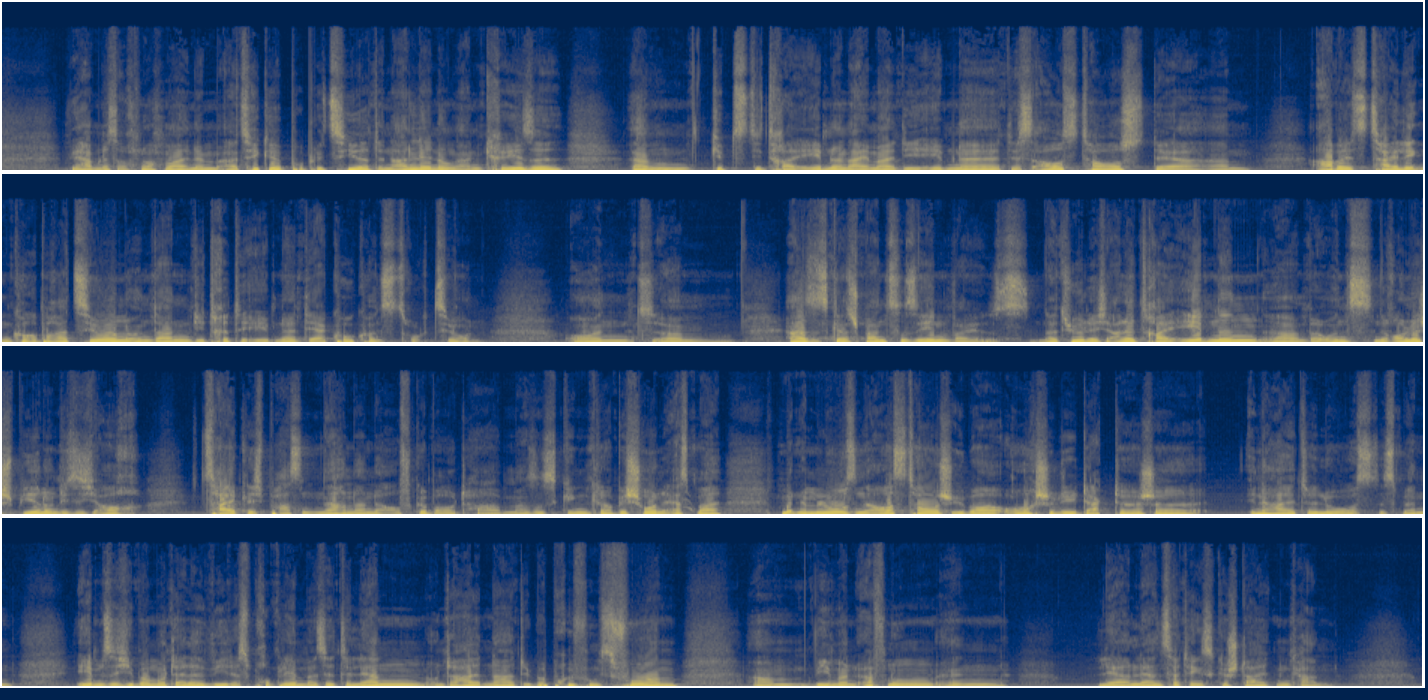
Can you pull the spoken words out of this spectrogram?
wir haben das auch nochmal in einem Artikel publiziert, in Anlehnung an Kresel ähm, gibt es die drei Ebenen. Einmal die Ebene des Austauschs, der ähm, arbeitsteiligen Kooperation und dann die dritte Ebene der Co-Konstruktion. Und ähm, ja, es ist ganz spannend zu sehen, weil es natürlich alle drei Ebenen äh, bei uns eine Rolle spielen und die sich auch zeitlich passend nacheinander aufgebaut haben. Also es ging, glaube ich, schon erstmal mit einem losen Austausch über hochschuldidaktische Inhalte los, dass man eben sich über Modelle wie das problembasierte Lernen unterhalten hat, über Prüfungsformen, ähm, wie man Öffnungen in Lehr- und Lernsettings gestalten kann.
